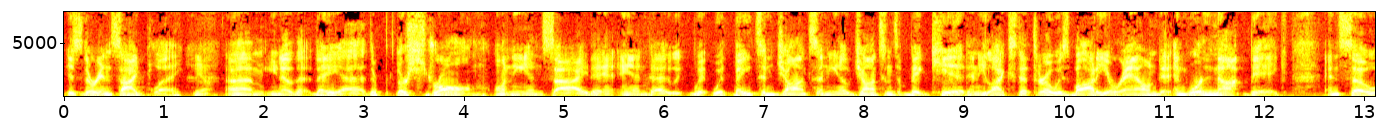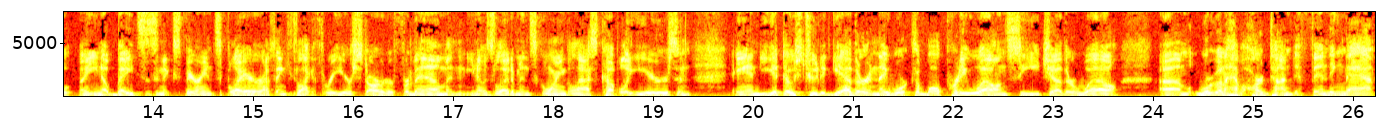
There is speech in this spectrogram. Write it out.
is their inside play. Yeah. Um, you know, that they, uh, they're, they're strong on the inside and, and uh, with, with Bates and Johnson, you know, Johnson's a big kid and he likes to throw his body around and we're not big. And so, uh, you know, Bates is an experienced player. I think he's like a three year starter for them and, you know, has led them in scoring the last couple of years. And, and you get those two together and they work the ball pretty well and see each other well. Um, we're going to have a hard time defending that,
